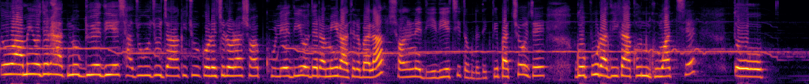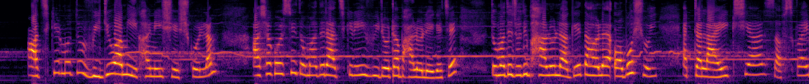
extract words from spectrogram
তো আমি ওদের হাত মুখ ধুয়ে দিয়ে, সাজুগুজু যা কিছু করেছিল ওরা সব খুলে দিয়ে ওদের আমি রাতের বেলা শয়নে দিয়ে দিয়েছি। তোমরা দেখতেই পাচ্ছ যে গোপু রাধিকা এখন ঘুমাচ্ছে। তো আজকের মতো ভিডিও আমি এখানেই শেষ করলাম। আশা করছি তোমাদের আজকের এই ভিডিওটা ভালো লেগেছে। তোমাদের যদি ভালো লাগে, তাহলে অবশ্যই একটা লাইক শেয়ার সাবস্ক্রাইব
